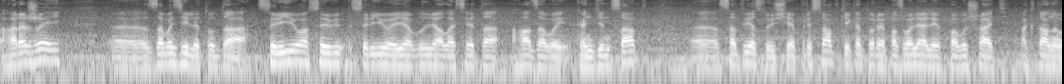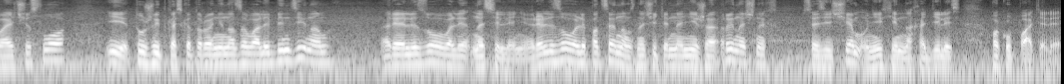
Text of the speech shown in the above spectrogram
гаражей, завозили туда сырье. Сырь- Сырье являлось это газовый конденсат, э, соответствующие присадки, которые позволяли повышать октановое число. И ту жидкость, которую они называли бензином, реализовывали населению. Реализовывали по ценам значительно ниже рыночных, в связи с чем у них и находились покупатели.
